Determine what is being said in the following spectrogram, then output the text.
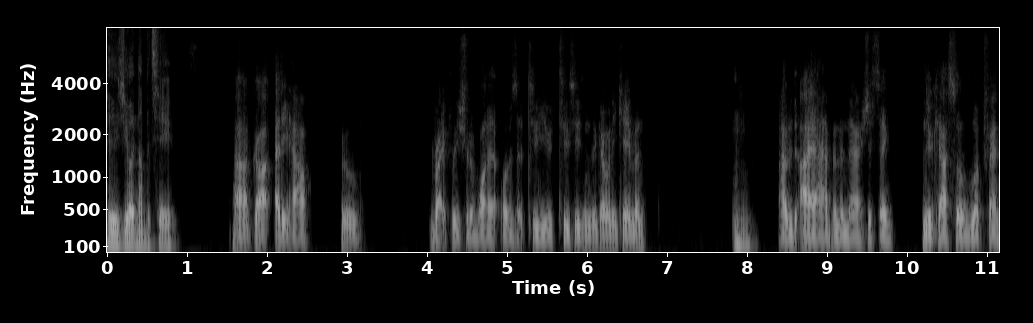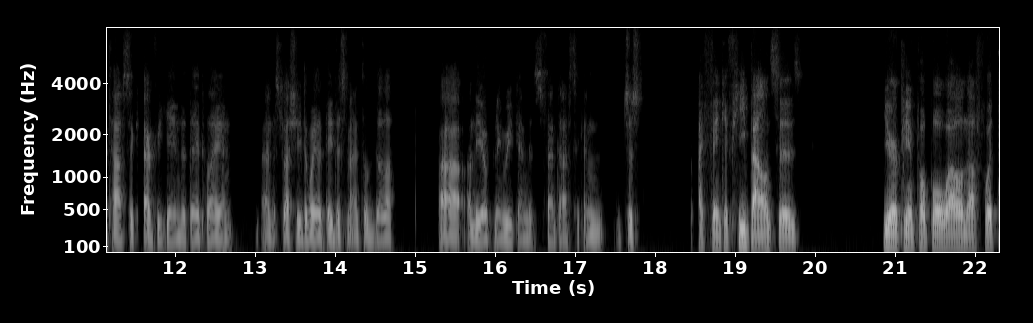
Who's your number two? Uh, I've got Eddie Howe, who rightfully should have won it. What was it, two years, two seasons ago when he came in? Mhm. I would, I have him in there. I just think Newcastle look fantastic every game that they play in, and especially the way that they dismantled Villa uh, on the opening weekend is fantastic. And just, I think if he balances European football well enough with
